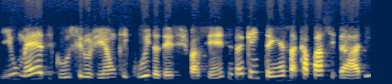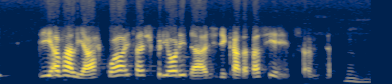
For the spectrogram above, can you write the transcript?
e o médico, o cirurgião que cuida desses pacientes, é quem tem essa capacidade de avaliar quais as prioridades de cada paciente, sabe? Uhum.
